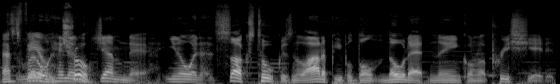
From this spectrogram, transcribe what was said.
That's It's very hidden true. Gem there. You know, it, it sucks too, because a lot of people don't know that and they ain't gonna appreciate it.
